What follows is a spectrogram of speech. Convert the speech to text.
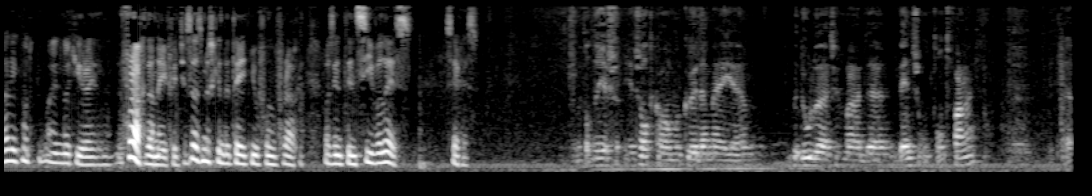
Nee, ik moet mijn noteren. Vraag dan eventjes. Dat is misschien de tijd nu voor een vraag. was intensieve les. Zeg eens. Tot je, je zot komen kun je daarmee eh, bedoelen zeg maar de wens om te ontvangen. eh,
